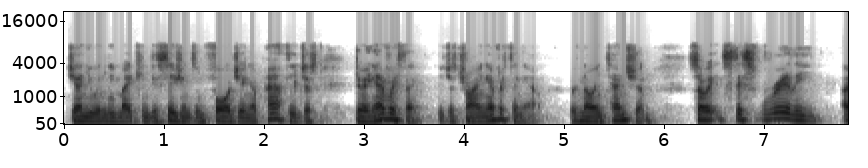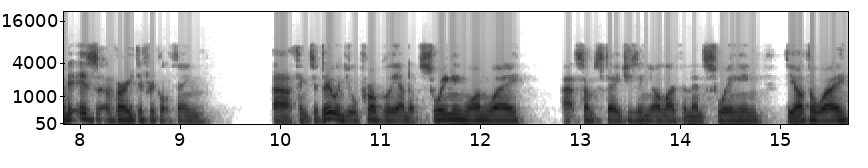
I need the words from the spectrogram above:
genuinely making decisions and forging a path. You're just doing everything. You're just trying everything out with no intention. So it's this really, and it is a very difficult thing uh, thing to do, and you'll probably end up swinging one way at some stages in your life, and then swinging the other way.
